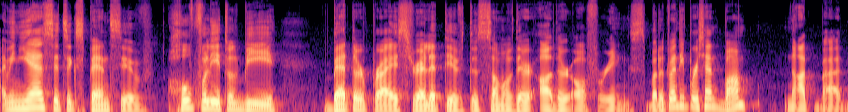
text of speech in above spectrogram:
I mean, yes, it's expensive. Hopefully, it will be better price relative to some of their other offerings. But a 20% bump, not bad.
